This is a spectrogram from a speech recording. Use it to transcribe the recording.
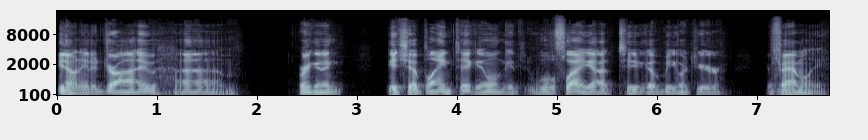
you don't need to drive. Um, we're gonna get you a plane ticket. and We'll get we'll fly you out to go be with your your family."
